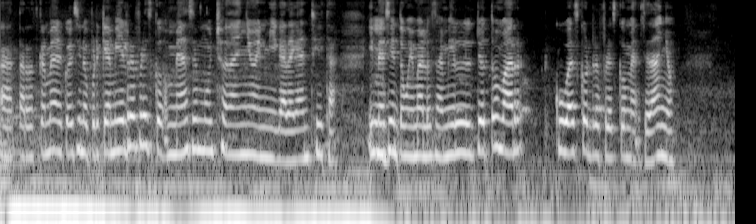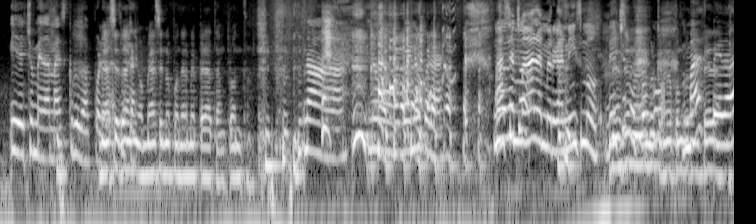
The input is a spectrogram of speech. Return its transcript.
atarrascarme de alcohol, sino porque a mí el refresco me hace mucho daño en mi gargantita y me Mm. siento muy mal. O sea, a mí el- yo tomar cubas con refresco me hace daño. Y de hecho me da más cruda por me el hace azúcar. daño, me hace no ponerme peda tan pronto. No, no, bueno, fuera. No, Hace hecho- mal a mi organismo. De Me hecho me pongo, me más peda. peda.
